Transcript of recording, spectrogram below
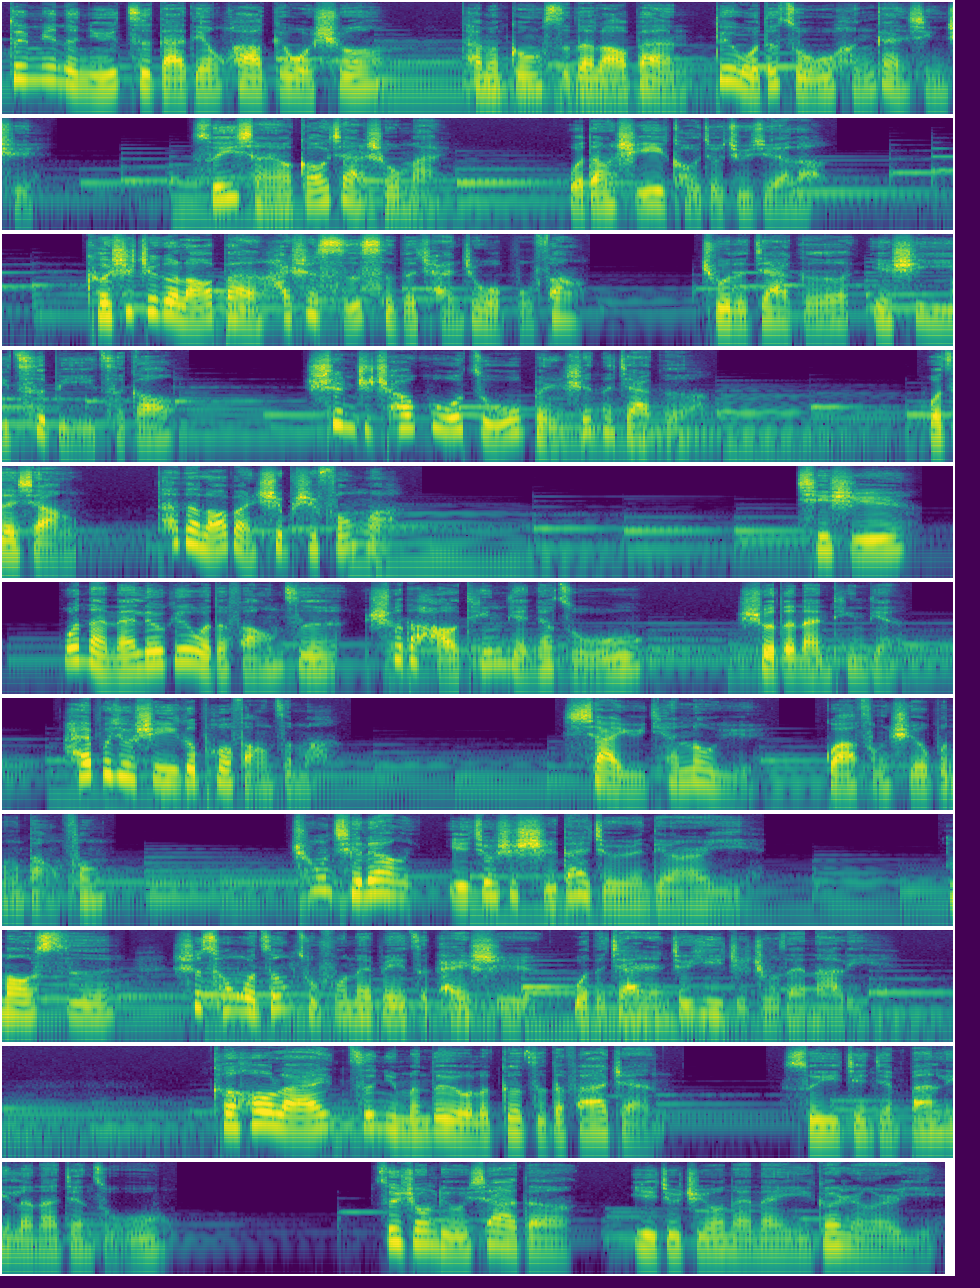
对面的女子打电话给我说，他们公司的老板对我的祖屋很感兴趣，所以想要高价收买。我当时一口就拒绝了。可是这个老板还是死死地缠着我不放，出的价格也是一次比一次高，甚至超过我祖屋本身的价格。我在想，他的老板是不是疯了？其实，我奶奶留给我的房子，说的好听点叫祖屋，说的难听点。还不就是一个破房子吗？下雨天漏雨，刮风时又不能挡风，充其量也就是时代久远点而已。貌似是从我曾祖父那辈子开始，我的家人就一直住在那里。可后来子女们都有了各自的发展，所以渐渐搬离了那间祖屋，最终留下的也就只有奶奶一个人而已。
